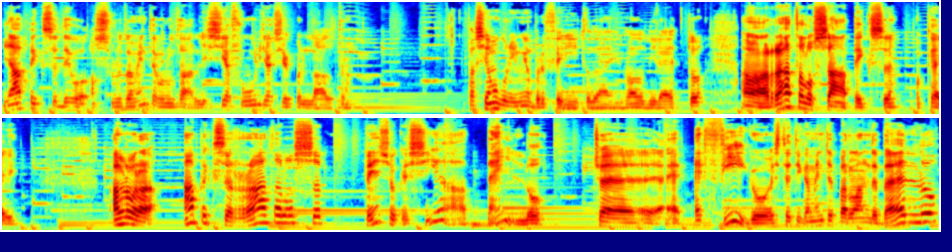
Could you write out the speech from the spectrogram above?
gli Apex devo assolutamente valutarli, sia Furia sia quell'altro passiamo con il mio preferito, dai, vado diretto. Allora, Ratalos Apex, ok? Allora, Apex Ratalos penso che sia bello, cioè è, è figo, esteticamente parlando è bello,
